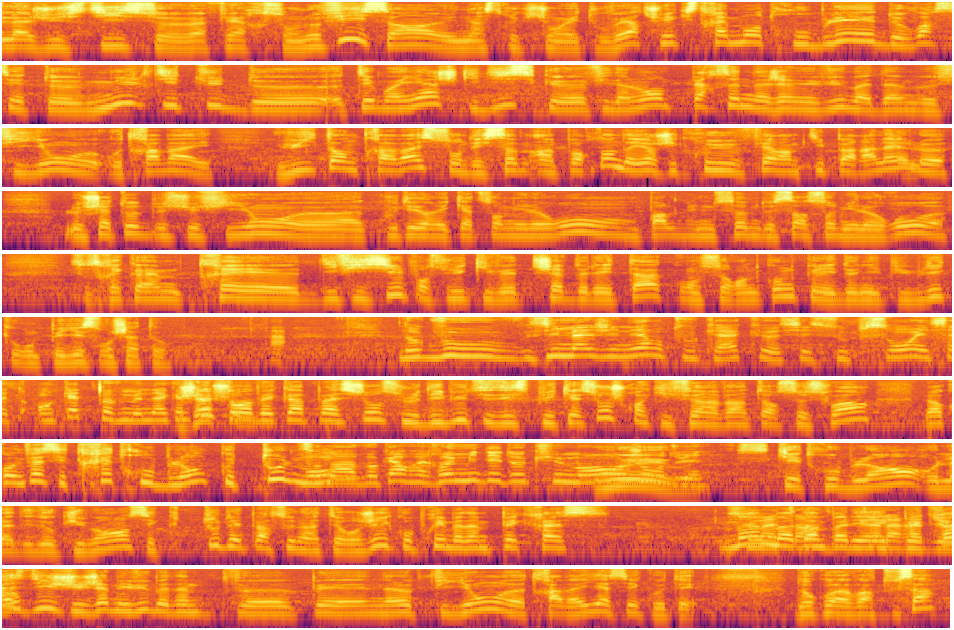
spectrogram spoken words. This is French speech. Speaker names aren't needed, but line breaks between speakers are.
La justice va faire son office, hein. une instruction est ouverte. Je suis extrêmement troublé de voir cette multitude de témoignages qui disent que finalement personne n'a jamais vu Madame Fillon au travail. Huit ans de travail, ce sont des sommes importantes. D'ailleurs, j'ai cru faire un petit parallèle. Le château de Monsieur Fillon euh, a coûté dans les 400 000 euros. On parle d'une somme de 500 000 euros. Ce serait quand même très difficile pour celui qui veut être chef de l'État qu'on se rende compte que les deniers publics ont payé son château.
Donc vous, imaginez en tout cas que ces soupçons et cette enquête peuvent mener à quelque chose
J'attends avec impatience le début de ces explications. Je crois qu'il fait un 20h ce soir. Mais encore une fois, c'est très troublant que tout le monde...
Son avocat aurait remis des documents aujourd'hui.
Ce qui est troublant, au-delà des documents, c'est que toutes les personnes interrogées, y compris Madame Pécresse, même Madame Valérie Pécresse dit j'ai jamais vu Madame euh, Pénélope Fillon euh, travailler à ses côtés. Donc on va voir tout ça.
